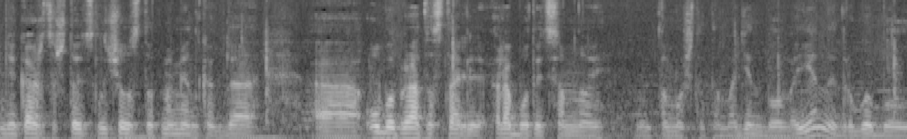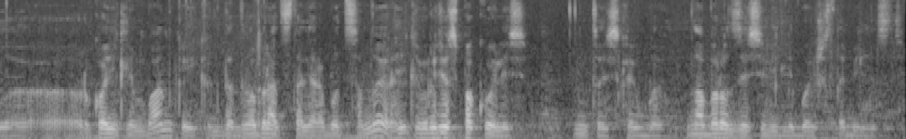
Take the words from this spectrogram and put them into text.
Мне кажется, что это случилось в тот момент, когда э, оба брата стали работать со мной, потому что там один был военный, другой был э, руководителем банка, и когда два брата стали работать со мной, родители вроде успокоились. Ну, то есть, как бы, наоборот, здесь увидели больше стабильности.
